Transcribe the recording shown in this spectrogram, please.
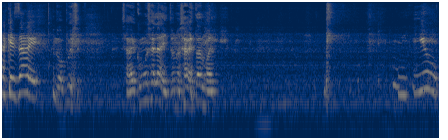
¿A qué sabe? No, pues, sabe como saladito, no sabe tan mal. You.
